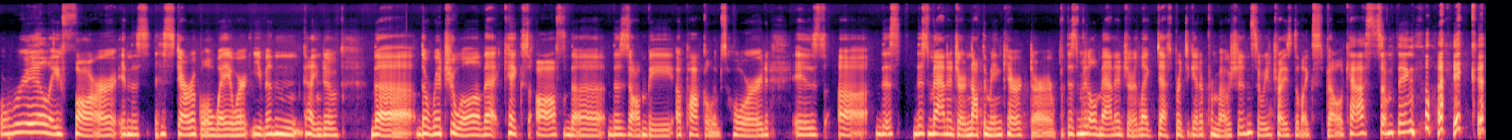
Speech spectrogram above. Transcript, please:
really far in this hysterical way, where even kind of the the ritual that kicks off the the zombie apocalypse horde is uh this this manager not the main character but this middle manager like desperate to get a promotion. So he tries to like spell cast something like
